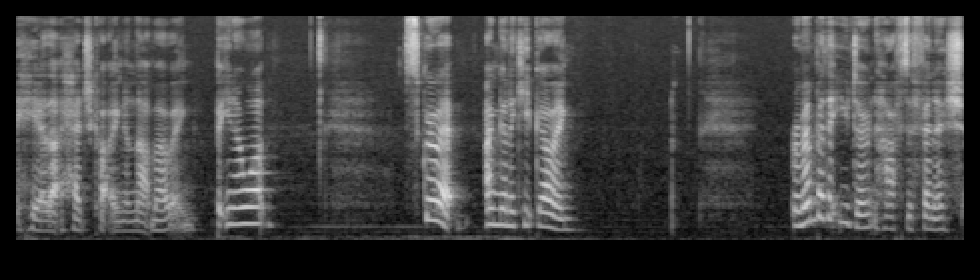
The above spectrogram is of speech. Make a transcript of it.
hear that hedge cutting and that mowing. But you know what? Screw it. I'm going to keep going. Remember that you don't have to finish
